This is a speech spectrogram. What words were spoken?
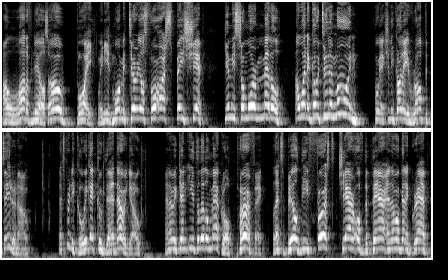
A lot of nails, oh boy. We need more materials for our spaceship. Give me some more metal. I wanna go to the moon. Oh, we actually got a raw potato now. That's pretty cool. We can cook that. There we go. And then we can eat the little mackerel. Perfect. Let's build the first chair of the pair. And then we're gonna grab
